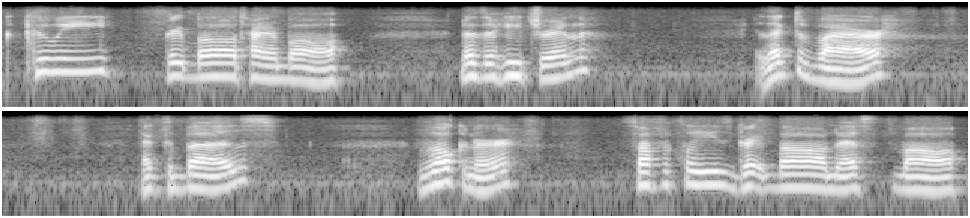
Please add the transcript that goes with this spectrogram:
Kukui, Great Ball, Timer Ball, another Heatran, Electivire, Electabuzz, Volkner, Sophocles, Great Ball, Nest Ball,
